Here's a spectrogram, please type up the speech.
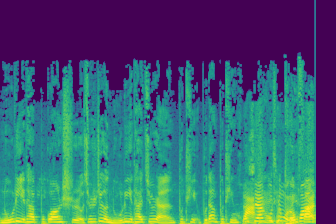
奴隶他不光是，就是这个奴隶他居然不听，不但不听话，居然不听我的话，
